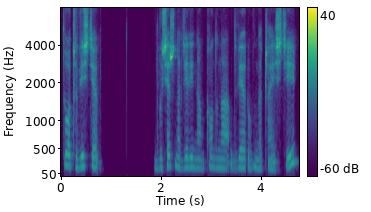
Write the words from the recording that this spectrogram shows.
Tu oczywiście dwusieczna dzieli nam kąt na dwie równe części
